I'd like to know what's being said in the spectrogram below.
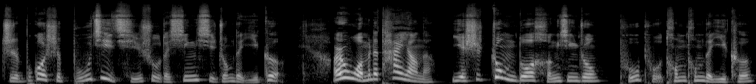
只不过是不计其数的星系中的一个，而我们的太阳呢，也是众多恒星中普普通通的一颗，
